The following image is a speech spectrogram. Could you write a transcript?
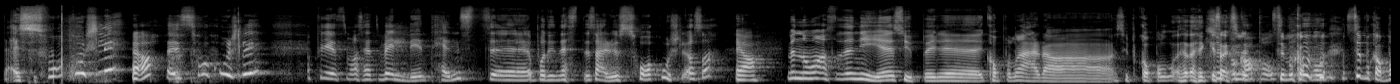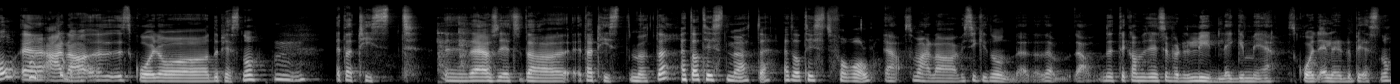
Det er så koselig! Ja. Det er så koselig! For en som har sett veldig intenst på de neste, så er det jo så koselig også. ja. Men nå, altså det nye supercouplet er da Supercouple, det er ikke sagt Supercouple. Supercouple, supercouple er da Skår og Depresno. Mm. Et artist Det er altså et, et artistmøte. Et artistmøte. Et artistforhold. Ja, som er da Hvis ikke noen det, det, ja, Dette kan vi selvfølgelig lydlegge med Skår eller Depresno,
